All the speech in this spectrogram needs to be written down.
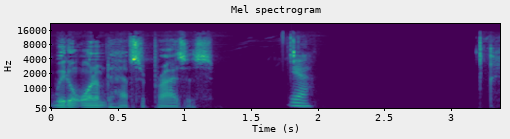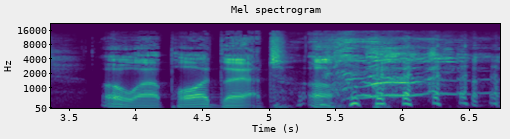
We don't want them to have surprises. Yeah. Oh, I applaud that. Uh,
